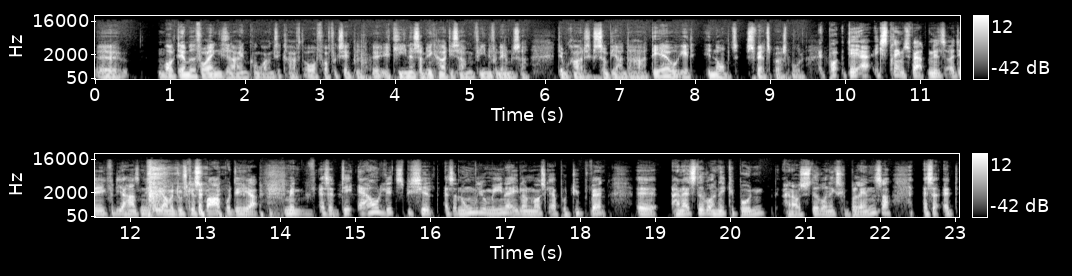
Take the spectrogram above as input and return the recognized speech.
øh, og dermed forringe sin egen konkurrencekraft over for for eksempel øh, et Kina, som ikke har de samme fine fornemmelser demokratisk, som vi andre har? Det er jo et enormt svært spørgsmål. Det er ekstremt svært, Niels, og det er ikke, fordi jeg har sådan en idé om, at du skal svare på det her. Men altså, det er jo lidt specielt. Altså, nogen vil jo mene, at Elon Musk er på dyb vand. Øh, han er et sted, hvor han ikke kan bunde. Han er også et sted, hvor han ikke skal blande sig. Altså, at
